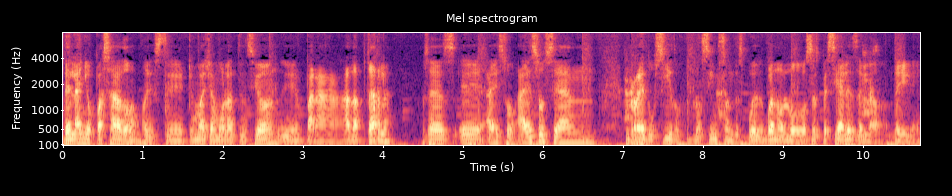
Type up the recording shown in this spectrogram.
del año pasado este que más llamó la atención eh, para adaptarla. O sea, eh, a eso a eso se han reducido los Simpsons después, bueno, los especiales de la de,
